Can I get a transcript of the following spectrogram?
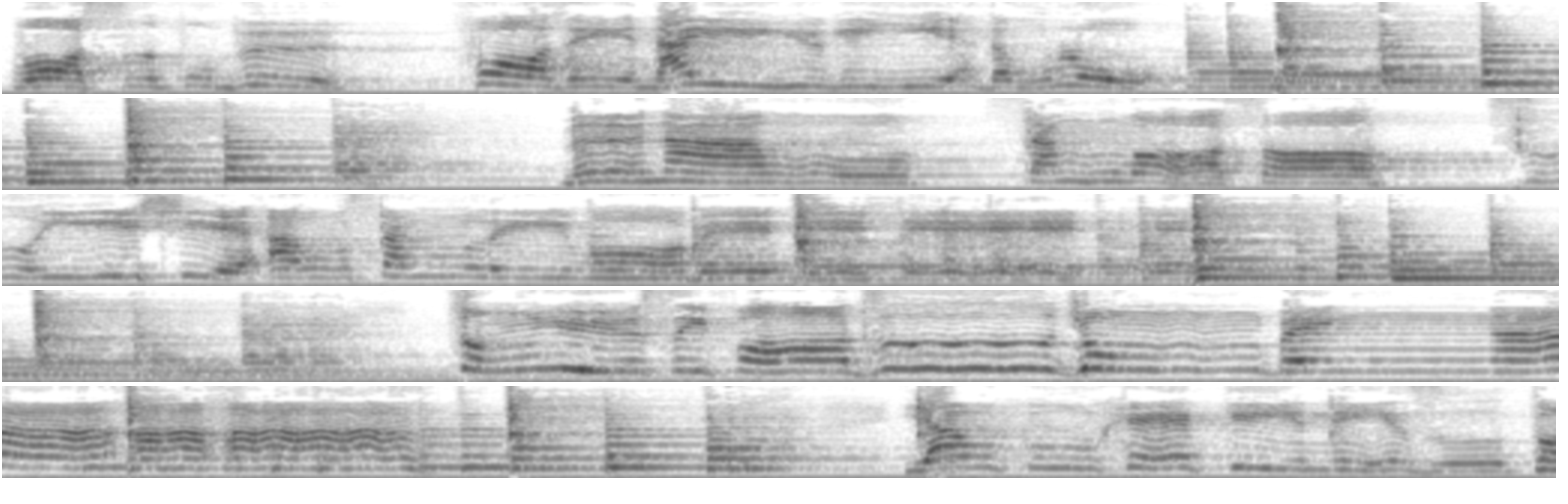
我是不怕放在内狱的野毒喽。没那无生我说。是一小生泪我悲，终于是发自穷兵你是讲，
